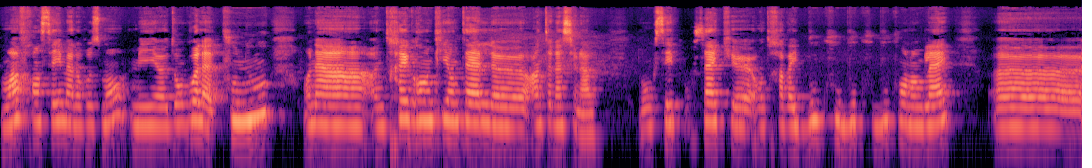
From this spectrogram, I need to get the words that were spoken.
moins français malheureusement. Mais donc voilà, pour nous, on a une très grande clientèle internationale. Donc c'est pour ça qu'on travaille beaucoup, beaucoup, beaucoup en anglais. Euh,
